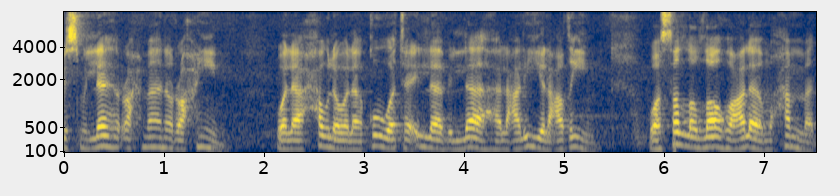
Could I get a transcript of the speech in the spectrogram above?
بسم الله الرحمن الرحيم ولا حول ولا قوة إلا بالله العلي العظيم وصلى الله على محمد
